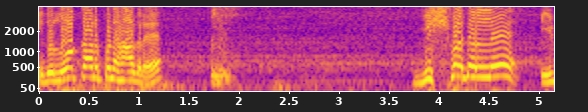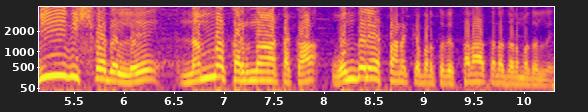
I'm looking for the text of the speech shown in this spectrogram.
ಇದು ಲೋಕಾರ್ಪಣೆ ಆದರೆ ವಿಶ್ವದಲ್ಲೇ ಇಡೀ ವಿಶ್ವದಲ್ಲೇ ನಮ್ಮ ಕರ್ನಾಟಕ ಒಂದನೇ ಸ್ಥಾನಕ್ಕೆ ಬರ್ತದೆ ಸನಾತನ ಧರ್ಮದಲ್ಲಿ.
